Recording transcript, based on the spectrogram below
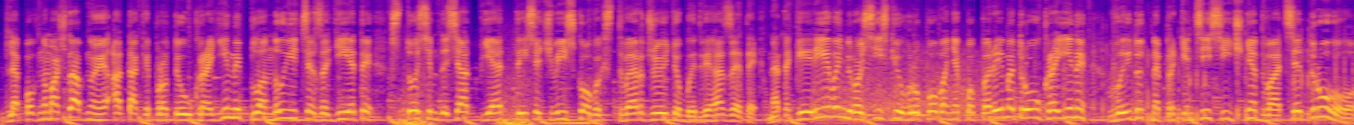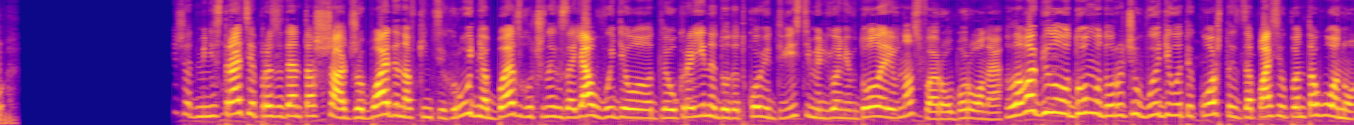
Для повномасштабної атаки проти України планується задіяти 175 тисяч військових, стверджують обидві газети. На такий рівень російські угруповання по периметру України вийдуть наприкінці січня 22-го. Адміністрація президента США Джо Байдена в кінці грудня без гучних заяв виділила для України додаткові 200 мільйонів доларів на сферу оборони. Глава Білого Дому доручив виділити кошти з запасів Пентагону.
